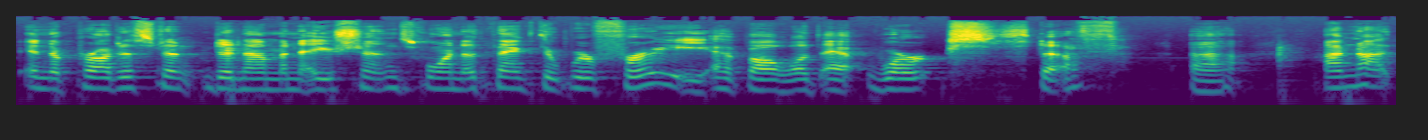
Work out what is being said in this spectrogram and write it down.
in the Protestant denominations want to think that we're free of all of that works stuff. Uh, I'm not.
